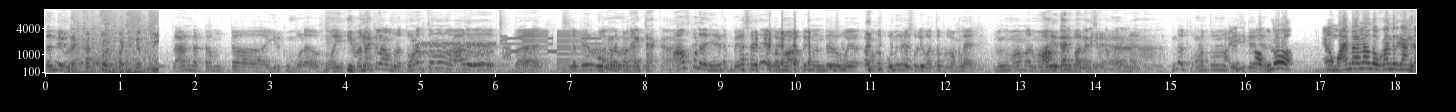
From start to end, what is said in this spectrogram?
Sandeep plan அட்டம்ப்டா இருக்கும் போல. இருக்கலாம் ப்ரோ தொணத்தொன்னு ஒரு ஆளு. இப்ப சில பேர்? மாப்பிள்ளை எங்ககிட்ட பேசவே இல்லமா அப்படின்னு வந்து அவங்க பொண்ணுகிட்ட சொல்லி வருத்தப்படுவாங்களே. இவங்க மாமனார் மாறி நினைக்கிறேன். இன்னும் தொணத்தொன்னு பேசிட்டே எங்க மாமியார்லாம் வந்து உட்காந்துருக்காங்க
